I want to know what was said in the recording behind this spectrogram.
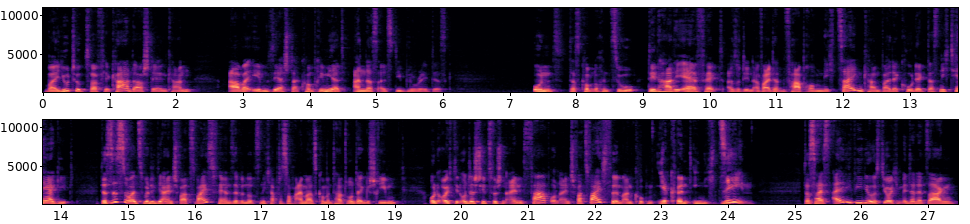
weil YouTube zwar 4K darstellen kann, aber eben sehr stark komprimiert, anders als die Blu-ray-Disc. Und, das kommt noch hinzu, den HDR-Effekt, also den erweiterten Farbraum, nicht zeigen kann, weil der Codec das nicht hergibt. Das ist so, als würdet ihr einen Schwarz-Weiß-Fernseher benutzen. Ich habe das auch einmal als Kommentar drunter geschrieben. und euch den Unterschied zwischen einem Farb- und einem Schwarz-Weiß-Film angucken. Ihr könnt ihn nicht sehen. Das heißt, all die Videos, die euch im Internet sagen,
